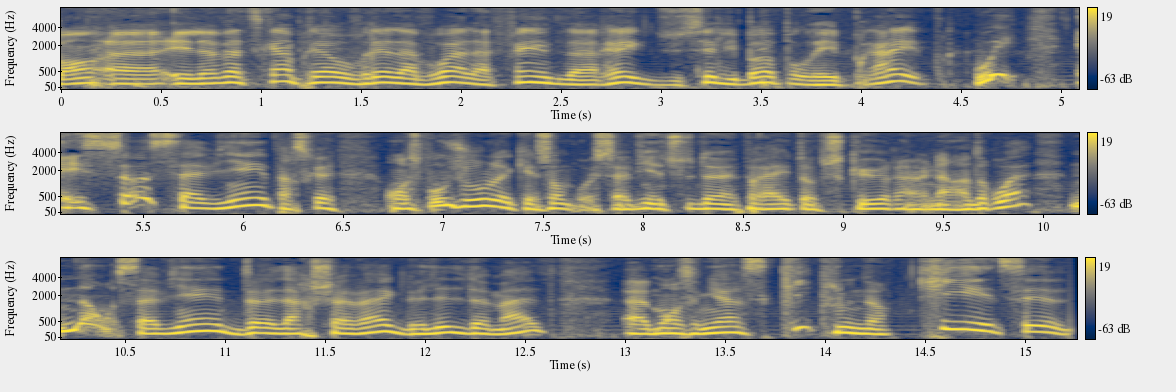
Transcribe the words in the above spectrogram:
Bon, euh, et le Vatican prêt à ouvrir la voie à la fin de la règle du célibat pour les prêtres. Oui, et ça, ça vient parce que on se pose toujours la question, bon, ça vient-tu d'un prêtre obscur à un endroit? Non, ça vient de l'archevêque de l'île de Malte, euh, Monseigneur Skikluna. Qui est-il?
